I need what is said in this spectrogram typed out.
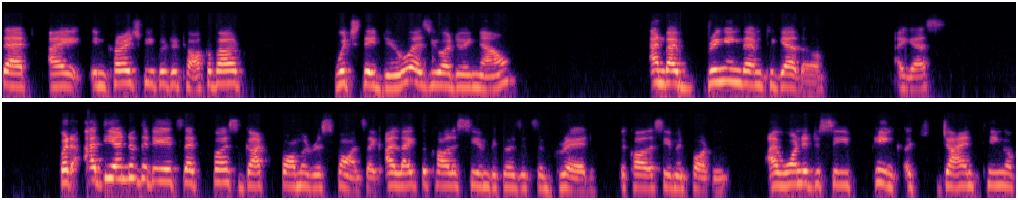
that I encourage people to talk about which they do as you are doing now. And by bringing them together i guess. But at the end of the day it's that first gut formal response. Like i like the coliseum because it's a grid. The coliseum important. I wanted to see pink a giant thing of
